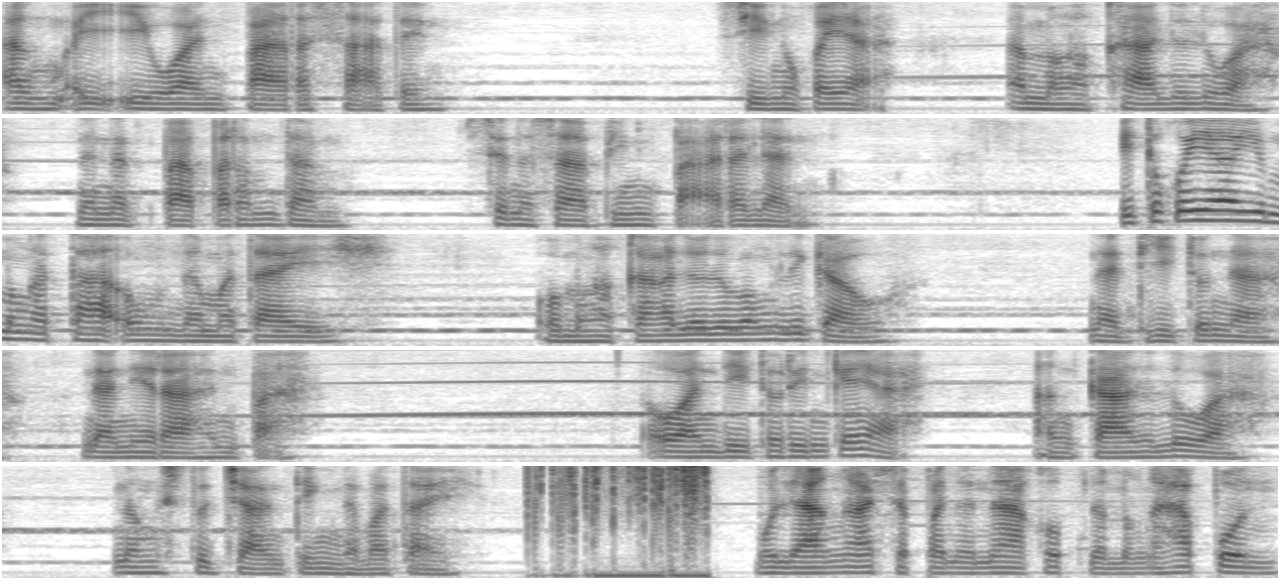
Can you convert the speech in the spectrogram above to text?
ang maiiwan para sa atin. Sino kaya ang mga kaluluwa na nagpaparamdam sa nasabing paaralan? Ito kaya yung mga taong namatay o mga kaluluwang ligaw na dito na nanirahan pa? O andito rin kaya ang kaluluwa ng estudyanteng namatay? mula nga sa pananakop ng mga Hapon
